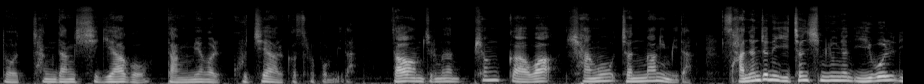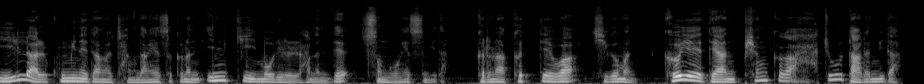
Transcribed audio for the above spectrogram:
또 창당 시기하고 당명을 구체화할 것으로 봅니다. 다음 질문은 평가와 향후 전망입니다. 4년 전인 2016년 2월 2일 날 국민의당을 창당해서 그는 인기몰이를 하는데 성공했습니다. 그러나 그때와 지금은 그에 대한 평가가 아주 다릅니다.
